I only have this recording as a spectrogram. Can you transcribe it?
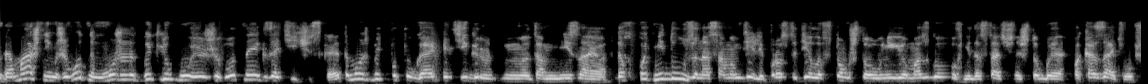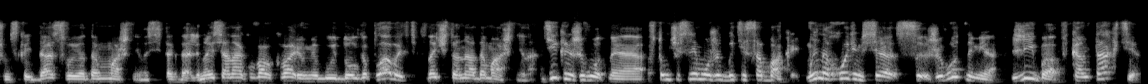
Домашним животным может быть любое животное экзотическое. Это может быть попугай, тигр, там, не знаю, да хоть медуза на самом деле. Просто дело в том, что у нее мозгов недостаточно, чтобы показать, в общем сказать, да, свою домашненность и так далее. Но если она в аквариуме будет долго плавать, значит, она домашнена. Дикое животное в том числе может быть и собакой. Мы находимся с животными либо в контакте,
